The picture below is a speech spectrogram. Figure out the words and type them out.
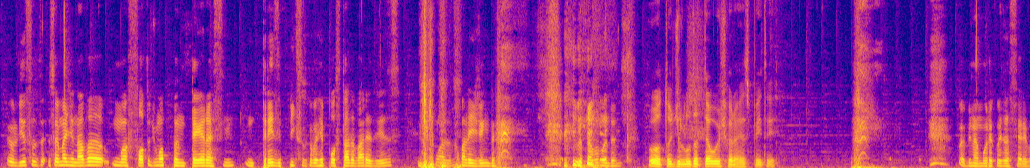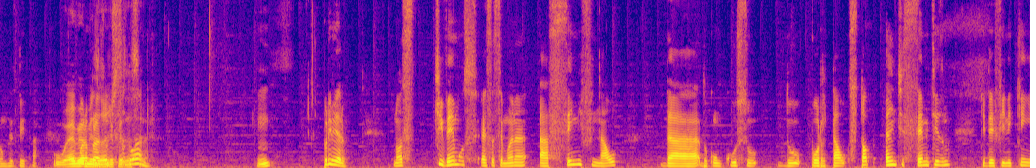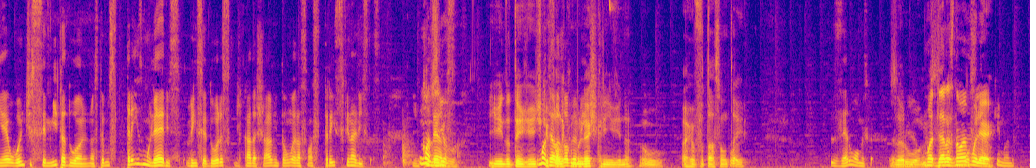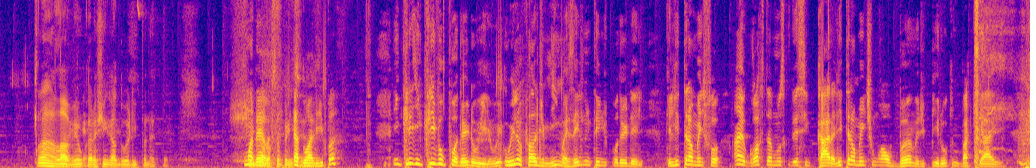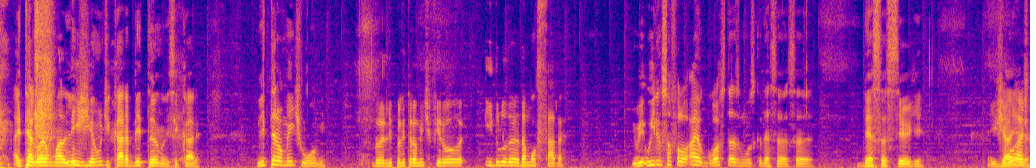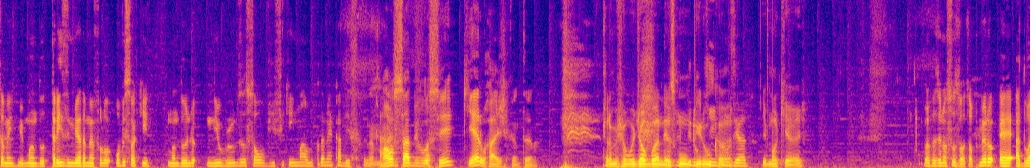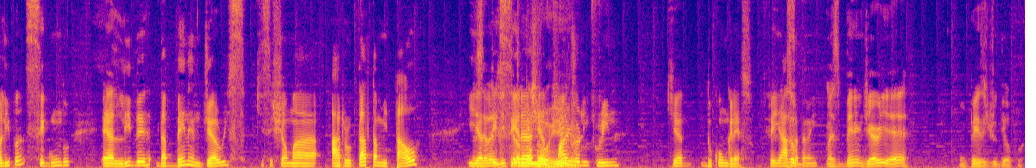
Eu li isso, eu só imaginava uma foto de uma pantera assim, em 13 pixels, que eu vi repostada várias vezes, com a, com a legenda. eu tava mandando. Ô, eu tô de luta até hoje, cara. Respeita aí. Web namoro é coisa séria, vamos respeitar. Web Bora pras amizade é coisa séria. Hum? Primeiro, nós tivemos essa semana a semifinal da, do concurso do portal Stop Antisemitism, que define quem é o antissemita do ano. Nós temos três mulheres vencedoras de cada chave, então elas são as três finalistas. Uma delas. E ainda tem gente que delas, fala que mulher é obviamente. cringe, né? O, a refutação tá aí. zero homens, cara. Zero homens. Uma delas não é mulher. Quem manda. Ah, lá vem o cara xingar a Dua Lipa, né? Uma delas é a princesa. Dua Lipa. Incri- incrível o poder do William. O William fala de mim, mas ele não entende o poder dele. Porque ele literalmente falou: Ah, eu gosto da música desse cara. Literalmente um albano de peruca e maquiagem. Aí tem agora uma legião de cara betando esse cara. Literalmente o homem. Dua Lipa literalmente virou ídolo da, da moçada. E o Wi- o William só falou: Ah, eu gosto das músicas dessa. Essa, dessa ser aqui. E já o Raj também me mandou três e meia da manhã e falou, ouve isso aqui. Mandou New Rules, eu só ouvi e fiquei maluco da minha cabeça. Falei, Mal "Caralho, sabe você que era o Raj cantando. O cara me chamou de albanês com peruquinho peruca bronzeado." e maquiagem. Bora fazer nossos votos. O primeiro é a Dua Lipa, segundo é a líder da Ben Jerry's, que se chama Arudata Mittal. E Mas a é terceira é a. Marjorie Green, que é do Congresso. Feiaça Mas também. Mas Ben Jerry é uma empresa de judeu, pô.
